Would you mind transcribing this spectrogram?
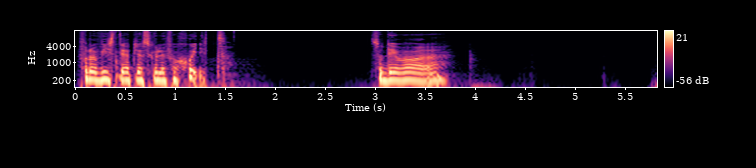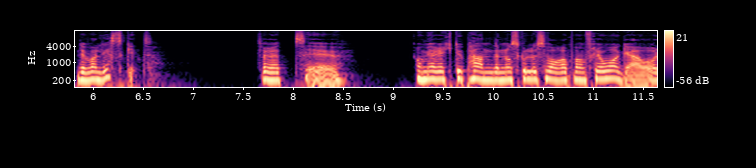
För då visste jag att jag skulle få skit. Så det var, det var läskigt. För att eh, om jag räckte upp handen och skulle svara på en fråga, och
